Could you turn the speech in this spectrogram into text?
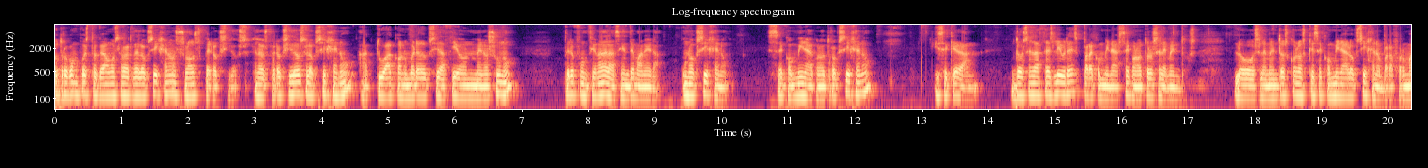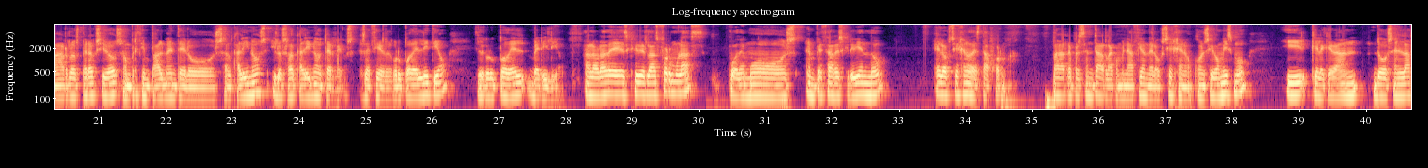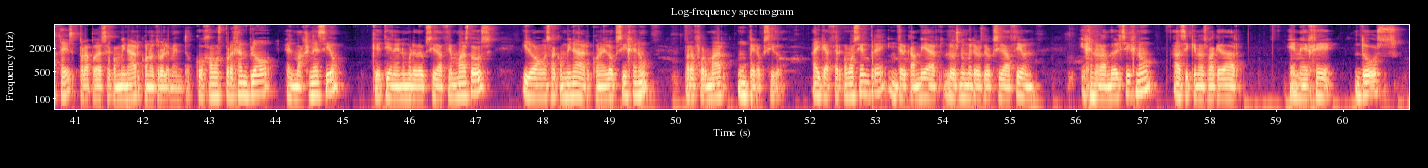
Otro compuesto que vamos a ver del oxígeno son los peróxidos. En los peróxidos el oxígeno actúa con número de oxidación menos 1, pero funciona de la siguiente manera. Un oxígeno se combina con otro oxígeno y se quedan dos enlaces libres para combinarse con otros elementos. Los elementos con los que se combina el oxígeno para formar los peróxidos son principalmente los alcalinos y los alcalino-térreos, es decir, el grupo del litio y el grupo del berilio. A la hora de escribir las fórmulas podemos empezar escribiendo el oxígeno de esta forma, para representar la combinación del oxígeno consigo mismo y que le quedan dos enlaces para poderse combinar con otro elemento. Cojamos por ejemplo el magnesio que tiene número de oxidación más 2 y lo vamos a combinar con el oxígeno para formar un peróxido. Hay que hacer como siempre, intercambiar los números de oxidación y generando el signo, así que nos va a quedar Mg2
